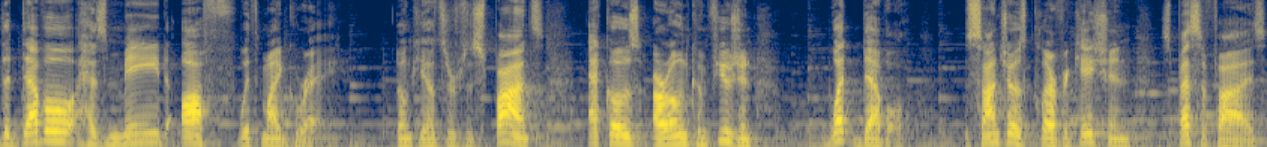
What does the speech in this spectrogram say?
the devil has made off with my gray. Don Quixote's response echoes our own confusion. What devil? Sancho's clarification specifies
